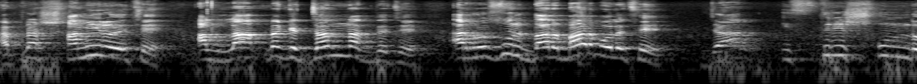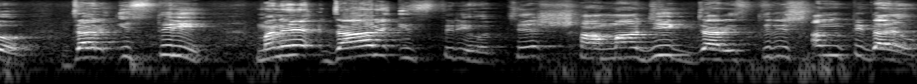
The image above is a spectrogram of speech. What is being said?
আপনার স্বামী রয়েছে আল্লাহ আপনাকে জান্নাত দিয়েছে। আর রসুল বারবার বলেছে, যার স্ত্রী সুন্দর, যার স্ত্রী মানে যার স্ত্রী হচ্ছে সামাজিক, যার স্ত্রী শান্তিদায়ক,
